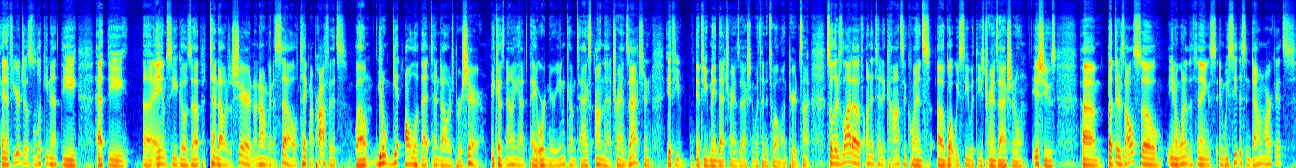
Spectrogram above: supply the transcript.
And if you're just looking at the at the uh, AMC goes up ten dollars a share, and now I'm going to sell, take my profits. Well, you don't get all of that ten dollars per share because now you have to pay ordinary income tax on that transaction if you if you made that transaction within a 12 month period of time. So there's a lot of unintended consequence of what we see with these transactional issues. Um, but there's also, you know, one of the things, and we see this in down markets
